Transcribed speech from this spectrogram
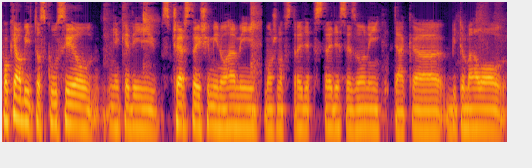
pokiaľ by to skúsil niekedy s čerstvejšími nohami, možno v strede, v strede sezóny, tak uh, by to malo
